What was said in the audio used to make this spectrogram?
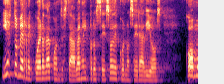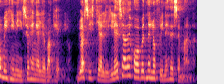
Y esto me recuerda cuando estaba en el proceso de conocer a Dios, como mis inicios en el Evangelio. Yo asistía a la iglesia de jóvenes los fines de semana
